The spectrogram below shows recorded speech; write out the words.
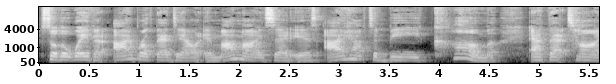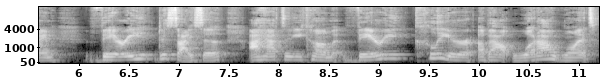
So the way that I broke that down in my mindset is I have to become at that time very decisive. I have to become very clear about what I want,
